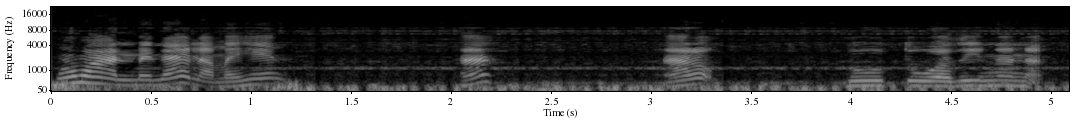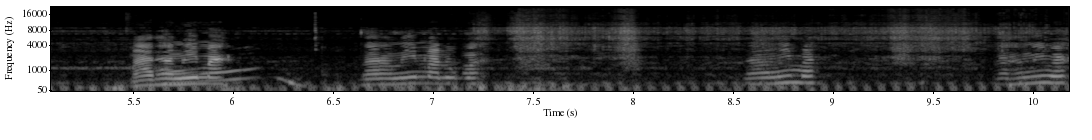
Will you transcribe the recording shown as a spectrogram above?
เมื่อวานไปไหนล่ะไม่เห็นฮะหาลูกดูตัวที่นั่นน่ะ มาทางนี้มามาทางนี้มาลูกมาทางนี้มามาทางนี้มา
